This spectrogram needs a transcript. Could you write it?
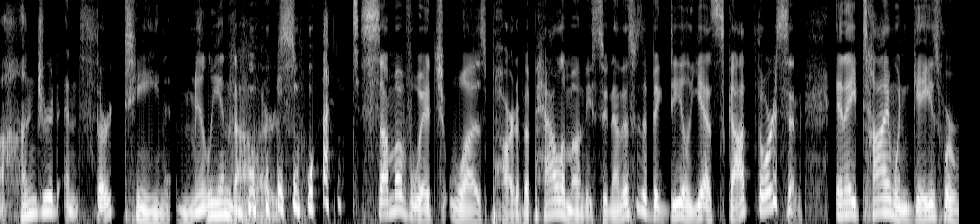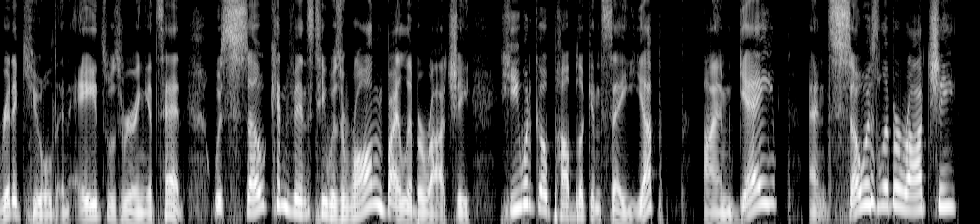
$113 million. what? Some of which was part of a palimony suit. Now, this was a big deal. Yes, Scott Thorson, in a time when gays were ridiculed and AIDS was rearing its head, was so convinced he was wronged by Liberace, he would go public and say, Yep, I'm gay, and so is Liberace,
